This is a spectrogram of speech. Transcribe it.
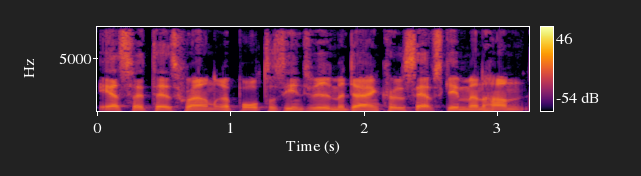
SVTs stjärnreporters intervju med Dan Kulusevski men han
